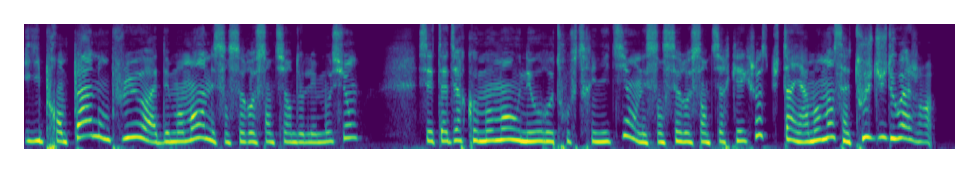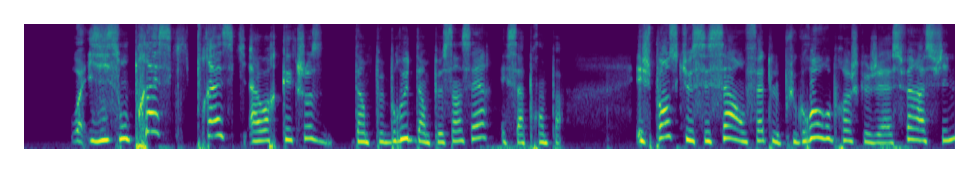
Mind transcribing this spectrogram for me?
il prend pas non plus à des moments on est censé ressentir de l'émotion. C'est-à-dire qu'au moment où Neo retrouve Trinity, on est censé ressentir quelque chose. Putain, il y a un moment, ça touche du doigt, genre. Ouais, ils y sont presque, presque à avoir quelque chose d'un peu brut, d'un peu sincère, et ça prend pas. Et je pense que c'est ça, en fait, le plus gros reproche que j'ai à se faire à ce film.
